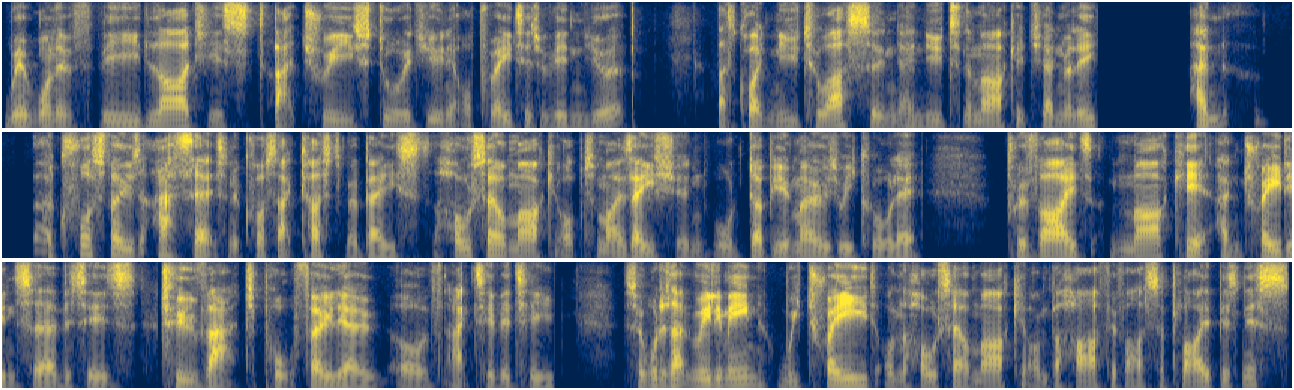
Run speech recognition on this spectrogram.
We're one of the largest battery storage unit operators within Europe. That's quite new to us and, and new to the market generally. And across those assets and across that customer base, wholesale market optimization, or WMO as we call it, provides market and trading services to that portfolio of activity. So, what does that really mean? We trade on the wholesale market on behalf of our supply business,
